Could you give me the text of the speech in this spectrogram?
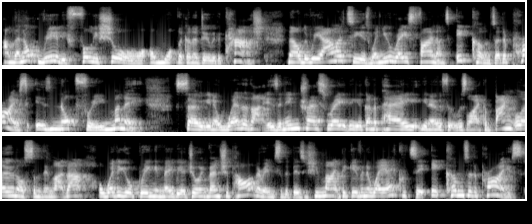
and they're not really fully sure on what they're going to do with the cash. Now, the reality is when you raise finance, it comes at a price. It is not free money. So, you know, whether that is an interest rate that you're going to pay, you know, if it was like a bank loan or something like that, or whether you're bringing maybe a joint venture partner into the business, you might be giving away equity. It comes at a price.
